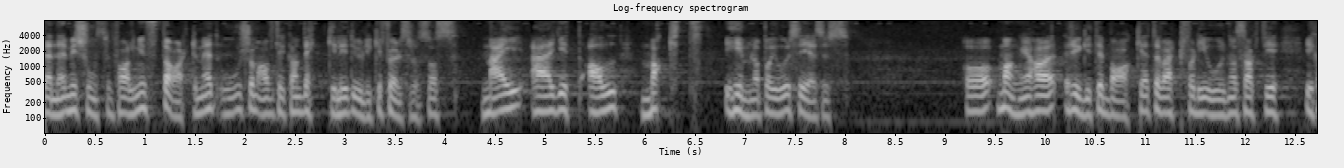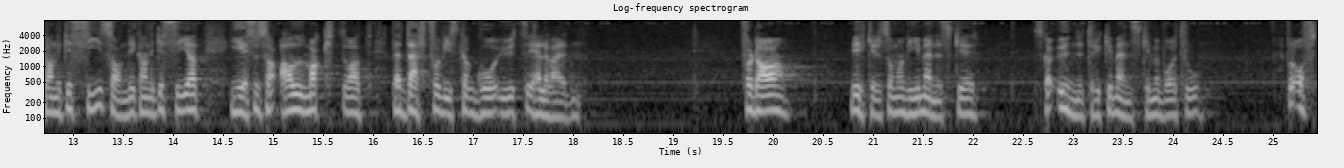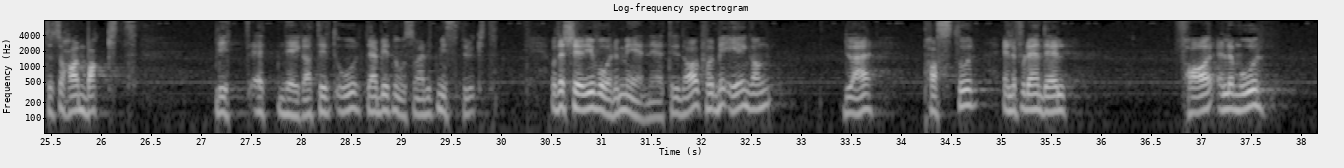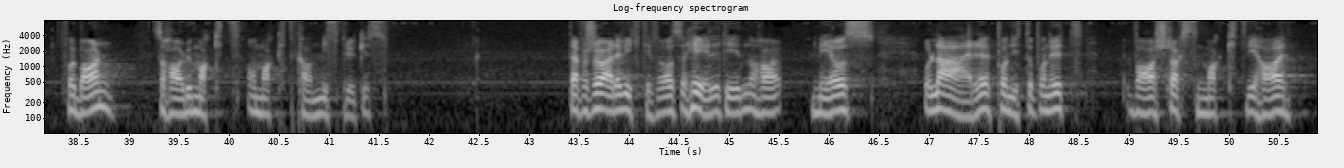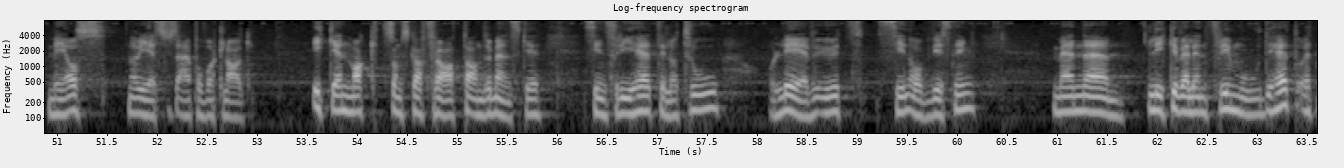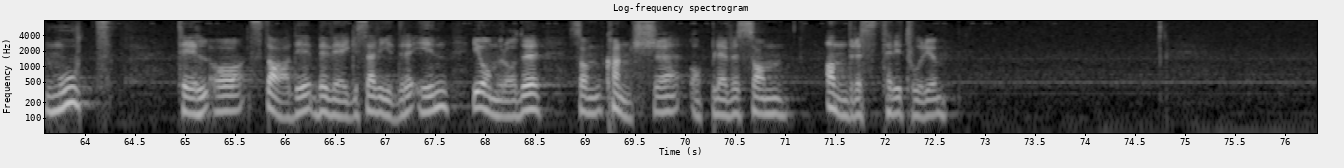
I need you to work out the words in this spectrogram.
Denne misjonsbefalingen starter med et ord som av og til kan vekke litt ulike følelser hos oss. Meg er gitt all makt i himmel og på jord, sier Jesus. Og Mange har rygget tilbake etter hvert for de ordene og sagt vi, vi kan ikke si sånn. Vi kan ikke si at Jesus har all makt, og at det er derfor vi skal gå ut i hele verden. For da virker det som om vi mennesker skal undertrykke mennesker med vår tro. For ofte så har makt blitt et negativt ord. Det er blitt noe som er blitt misbrukt. Og det skjer i våre menigheter i dag. For med en gang du er pastor, eller for den del far eller mor for barn, så har du makt, og makt kan misbrukes. Derfor er det viktig for oss å hele tiden å ha med oss og lære på nytt og på nytt hva slags makt vi har med oss når Jesus er på vårt lag. Ikke en makt som skal frata andre mennesker sin frihet til å tro og leve ut sin overbevisning, men eh, likevel en frimodighet og et mot til å stadig bevege seg videre inn i områder som kanskje oppleves som andres territorium.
